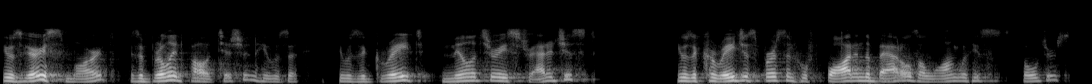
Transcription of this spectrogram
He was very smart. He was a brilliant politician. He was a, he was a great military strategist. He was a courageous person who fought in the battles along with his soldiers.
